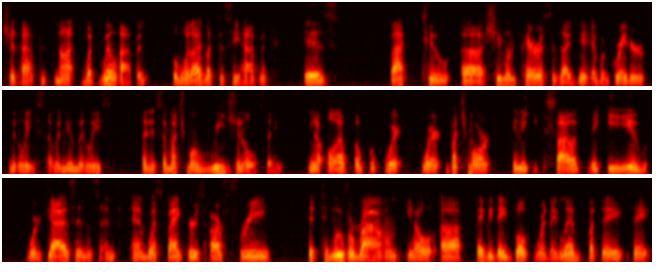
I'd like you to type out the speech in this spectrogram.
should happen, not what will happen, but what I'd like to see happen, is back to uh, Shimon Peres's idea of a greater Middle East, of a new Middle East, that it's a much more regional thing. You know, uh, uh, where where much more in the style of the EU, where Gazans and, and West Bankers are free to, to move around. You know, uh, maybe they vote where they live, but they, they,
